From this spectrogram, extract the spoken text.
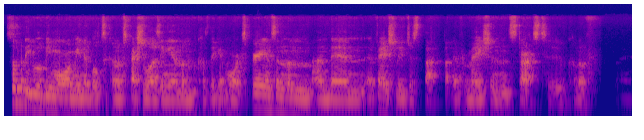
somebody will be more amenable to kind of specializing in them because they get more experience in them and then eventually just that, that information starts to kind of um,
